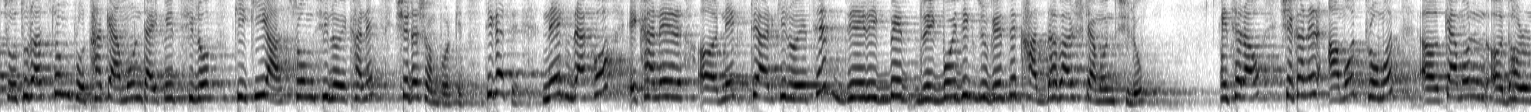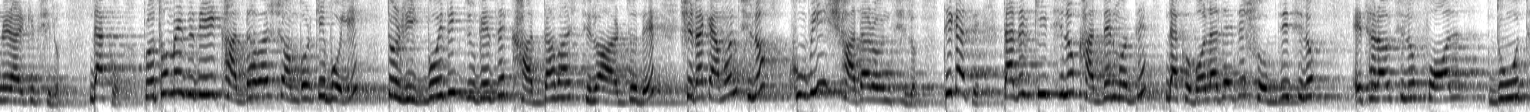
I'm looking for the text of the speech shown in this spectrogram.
চতুরাশ্রম প্রথা কেমন টাইপের ছিল, কি কি আশ্রম ছিল এখানে, সেটা সম্পর্কে। ঠিক আছে? নেক্সট দেখো, এখানের নেক্সটে আর কি রয়েছে, যে ঋগ্বেদ, ঋগ্বৈদিক যুগের যে খাদ্যাভাস কেমন ছিল। এছাড়াও সেখানের আমোদ প্রমোদ কেমন ধরনের আর কি ছিল? দেখো, প্রথমে যদি খাদ্যাভাস সম্পর্কে বলি, তো ঋগ্বৈদিক যুগের যে খাদ্যাভাস ছিল আর্যদের, সেটা কেমন ছিল? খুবই সাধারণ ছিল। ঠিক আছে? তাদের কি ছিল খাদ্যের মধ্যে? দেখো, বলা যায় যে সবজি ছিল এছাড়াও ছিল ফল, দুধ,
